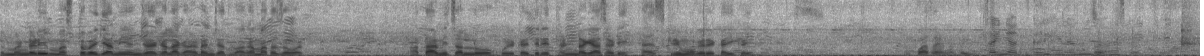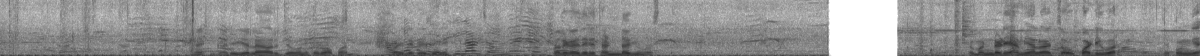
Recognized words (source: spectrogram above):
तर मंडळी मस्तपैकी आम्ही एन्जॉय केला गार्डनच्यात वाघामाताजवळ आता आम्ही चाललो कुठे काहीतरी थंड घ्यासाठी आईस्क्रीम वगैरे काही काही उपास आहे ना काही काही नाही. घरी गेल्यावर मी जेवणच करतो नाही घरी गेल्यावर जेवण करू आपण. हा पहिले काहीतरी घरी गेल्यावर जेवणच करतो पहिले काहीतरी थंड घेऊ मस्त. तर मंडळी आम्ही आलो आहे चौपाटीवर. हे कोण घ्या?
